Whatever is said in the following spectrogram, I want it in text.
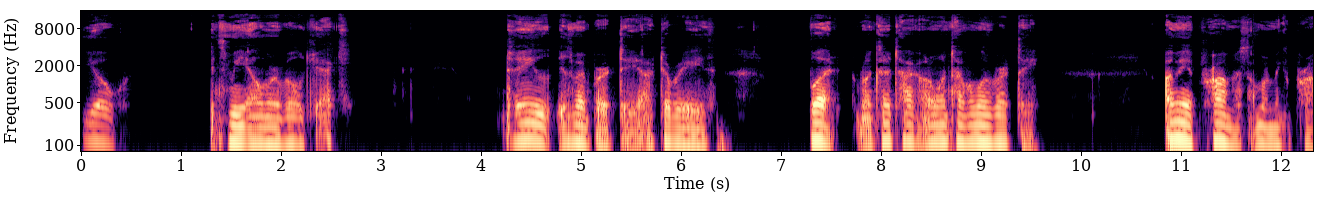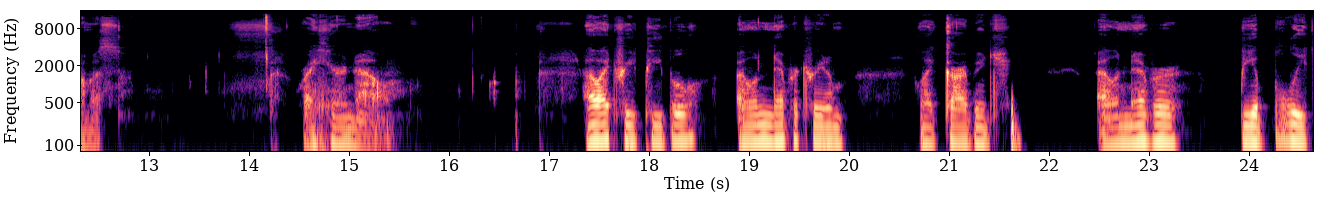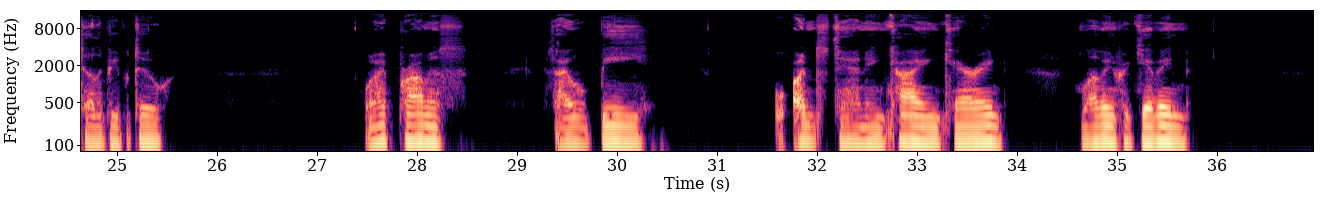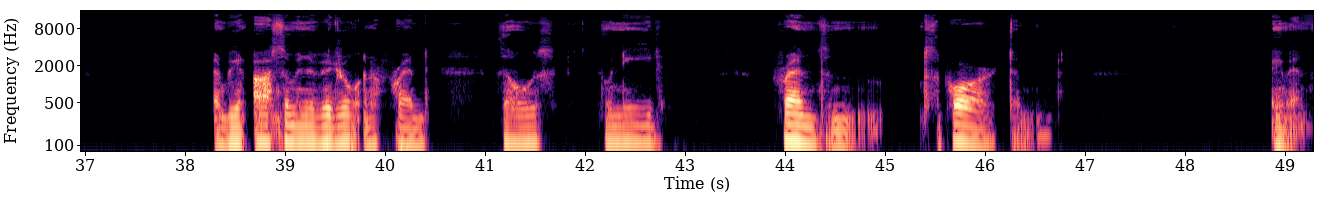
Yo, it's me, Elmer Volchek. Today is my birthday, October 8th, but I'm not going to talk, I don't want to talk about my birthday. I made a promise, I'm going to make a promise. Right here and now. How I treat people, I will never treat them like garbage. I will never be a bully to other people too. What I promise is I will be understanding, kind, caring, loving, forgiving, and be an awesome individual and a friend. Those who need friends and support and amen.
